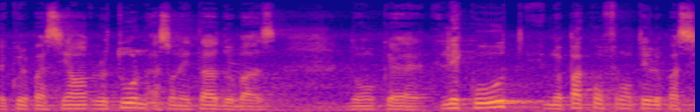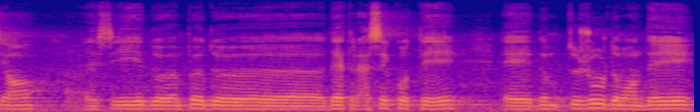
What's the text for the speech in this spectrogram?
et que le patient retourne à son état de base. Donc euh, l'écoute, ne pas confronter le patient, essayer de, un peu d'être à ses côtés et de toujours demander,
